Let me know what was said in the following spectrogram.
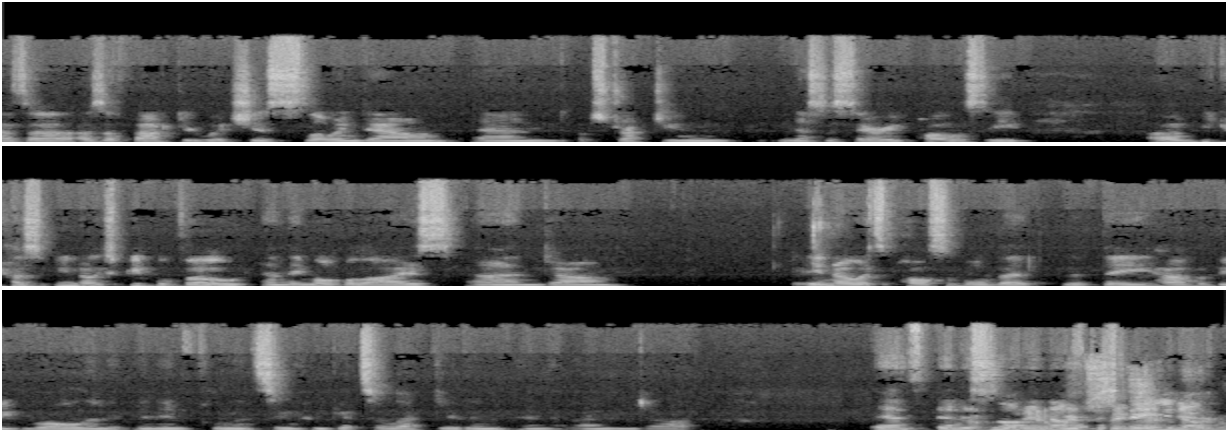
as a as a factor which is slowing down and obstructing necessary policy uh, because you know these people vote and they mobilize, and um, you know it's possible that that they have a big role in, in influencing who gets elected, and and and uh, and, and it's not enough to say you know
